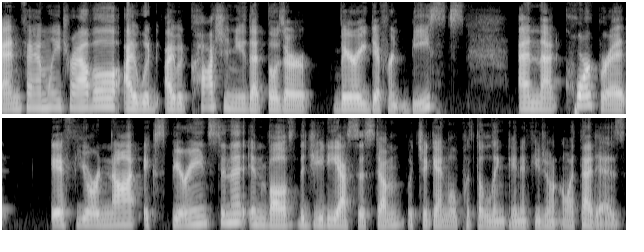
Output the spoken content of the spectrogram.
and family travel, I would I would caution you that those are very different beasts. And that corporate, if you're not experienced in it, involves the GDS system, which again, we'll put the link in if you don't know what that is.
